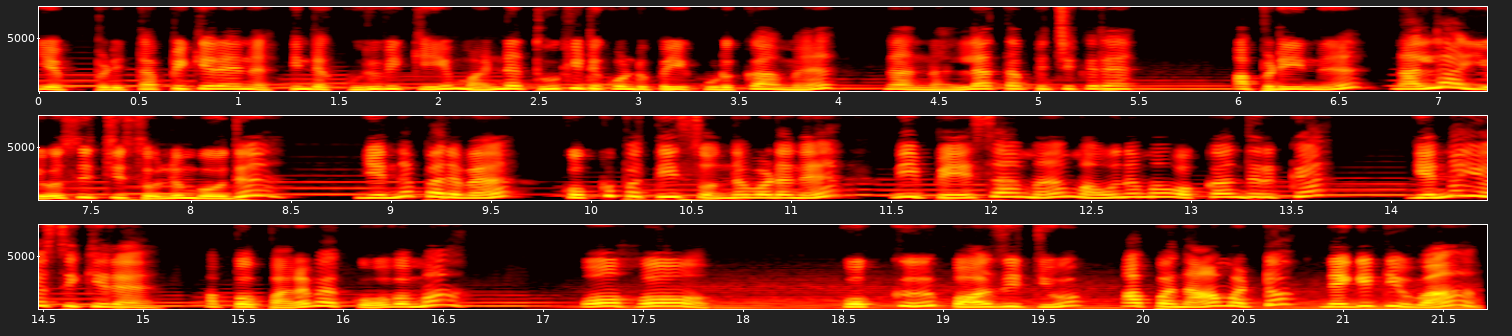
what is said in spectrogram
எப்படி தப்பிக்கிறேன்னு. இந்த குருவிக்கு மண்ணை தூக்கிட்டு கொண்டு போய் கொடுக்காம நான் நல்லா தப்பிச்சுக்கிறேன் அப்படின்னு நல்லா யோசிச்சு சொல்லும்போது என்ன பறவை? கொக்கு பத்தி சொன்ன உடனே நீ பேசாம மௌனமா உக்காந்துருக்க? என்ன யோசிக்கிற? அப்போ பறவை கோவமா ஓஹோ கொக்கு பாசிட்டிவ் அப்ப நான் மட்டும் நெகட்டிவா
